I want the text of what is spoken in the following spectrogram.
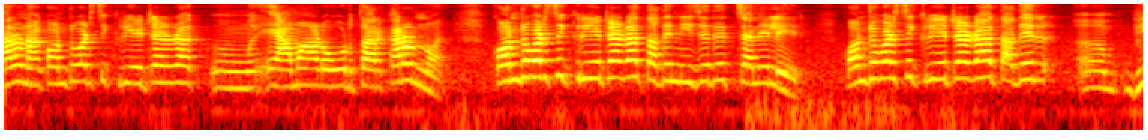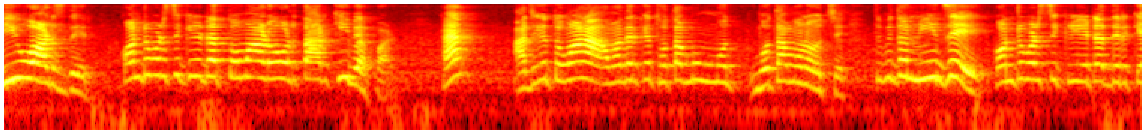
ধারণা কন্ট্রোভার্সি ক্রিয়েটাররা আমার, ওর, তার কারণ নয়। কন্ট্রোভার্সি ক্রিয়েটাররা তাদের নিজেদের চ্যানেলের কন্ট্রোভার্সি ক্রিয়েটাররা তাদের ভিউয়ার্সদের কন্ট্রোভার্সি ক্রিয়েটার তোমার, ওর, তার কি ব্যাপার? হ্যাঁ? আজকে তোমার আমাদেরকে থোতা মুখ ভোতা মনে হচ্ছে। তুমি তো নিজে কন্ট্রোভার্সি ক্রিয়েটারদেরকে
